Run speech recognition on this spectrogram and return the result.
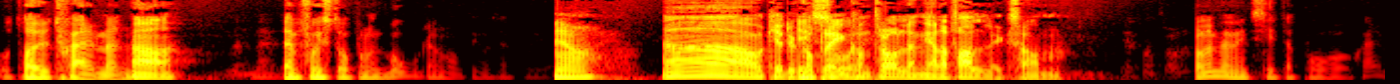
och ta ut skärmen. Ja. Den får ju stå på något bord eller någonting. Ja. Ah, okej, du Det är kopplar in så- kontrollen i alla fall liksom. Kontrollen behöver inte sitta på skärmen.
